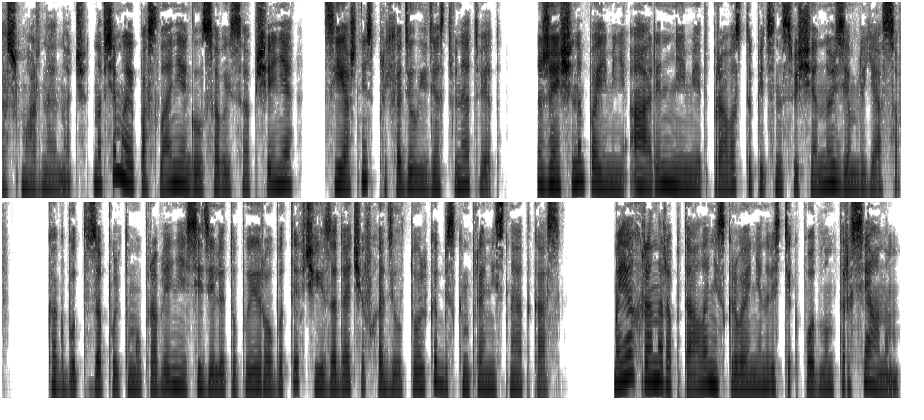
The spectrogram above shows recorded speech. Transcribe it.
Кошмарная ночь. На все мои послания и голосовые сообщения с Яшнис приходил единственный ответ. Женщина по имени Арин не имеет права ступить на священную землю ясов. Как будто за пультом управления сидели тупые роботы, в чьи задачи входил только бескомпромиссный отказ. Моя охрана роптала, не скрывая ненависти к подлым торсианам,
